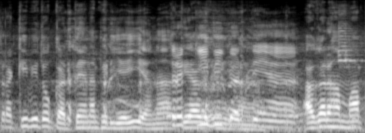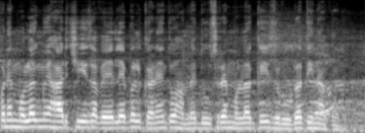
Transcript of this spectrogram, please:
तरक्की भी तो करते हैं ना फिर यही है ना तरक्की अगर- भी करते हैं। अगर हम अपने मुल्क में हर चीज़ अवेलेबल करें तो हमें दूसरे मुल्क की ज़रूरत ही ना पड़े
